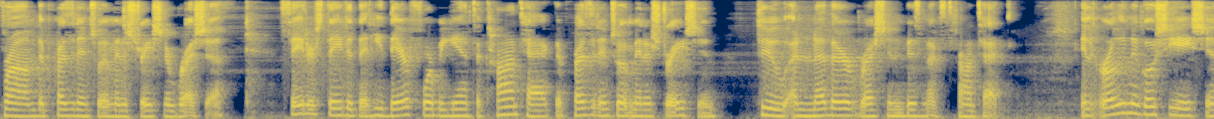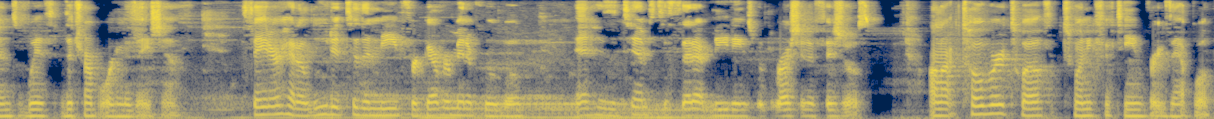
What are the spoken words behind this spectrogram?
from the presidential administration of Russia. Sater stated that he therefore began to contact the presidential administration through another Russian business contact in early negotiations with the Trump organization. Sater had alluded to the need for government approval and his attempts to set up meetings with Russian officials. On October 12, 2015, for example,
